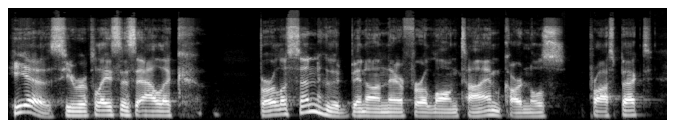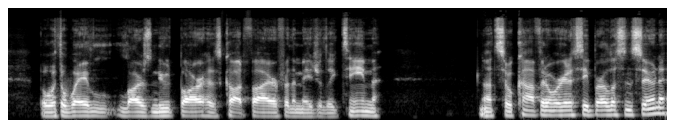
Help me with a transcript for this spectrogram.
He is. He replaces Alec Burleson, who had been on there for a long time, Cardinals prospect. But with the way Lars Nootbaar has caught fire for the major league team, not so confident we're going to see Burleson soon.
